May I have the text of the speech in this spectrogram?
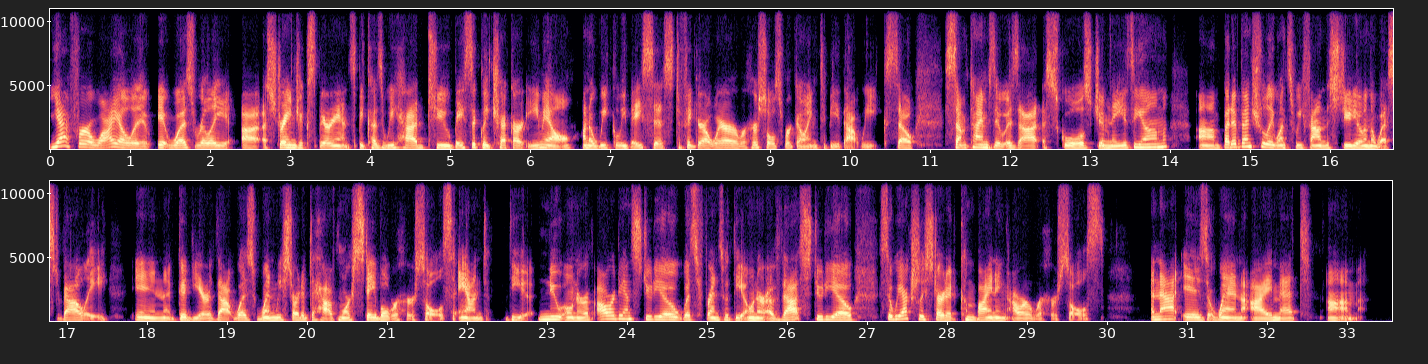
Yeah, for a while, it, it was really uh, a strange experience because we had to basically check our email on a weekly basis to figure out where our rehearsals were going to be that week. So sometimes it was at a school's gymnasium. Um, but eventually, once we found the studio in the West Valley, in Goodyear, that was when we started to have more stable rehearsals. And the new owner of our dance studio was friends with the owner of that studio. So we actually started combining our rehearsals. And that is when I met um,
